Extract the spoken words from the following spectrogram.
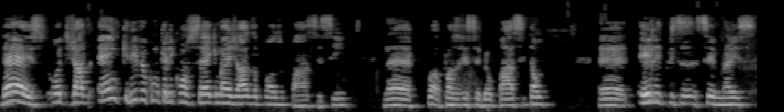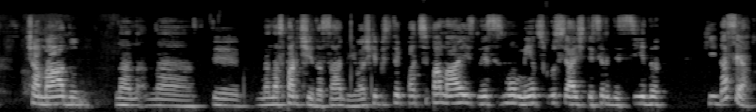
10, 8 jardas. É incrível como que ele consegue mais jardas após o passe, sim. Né, após receber o passe. Então, é, ele precisa ser mais chamado na, na, na, nas partidas, sabe? Eu acho que ele precisa participar mais nesses momentos cruciais de terceira descida, que dá certo,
